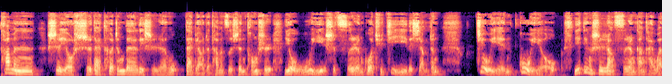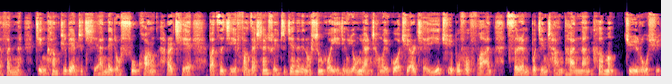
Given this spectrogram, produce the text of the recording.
他们是有时代特征的历史人物，代表着他们自身，同时又无疑是词人过去记忆的象征。旧隐故友，一定是让词人感慨万分呢。靖康之变之前那种疏狂，而且把自己放在山水之间的那种生活，已经永远成为过去，而且一去不复返。词人不禁长叹：南柯梦，俱如许，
